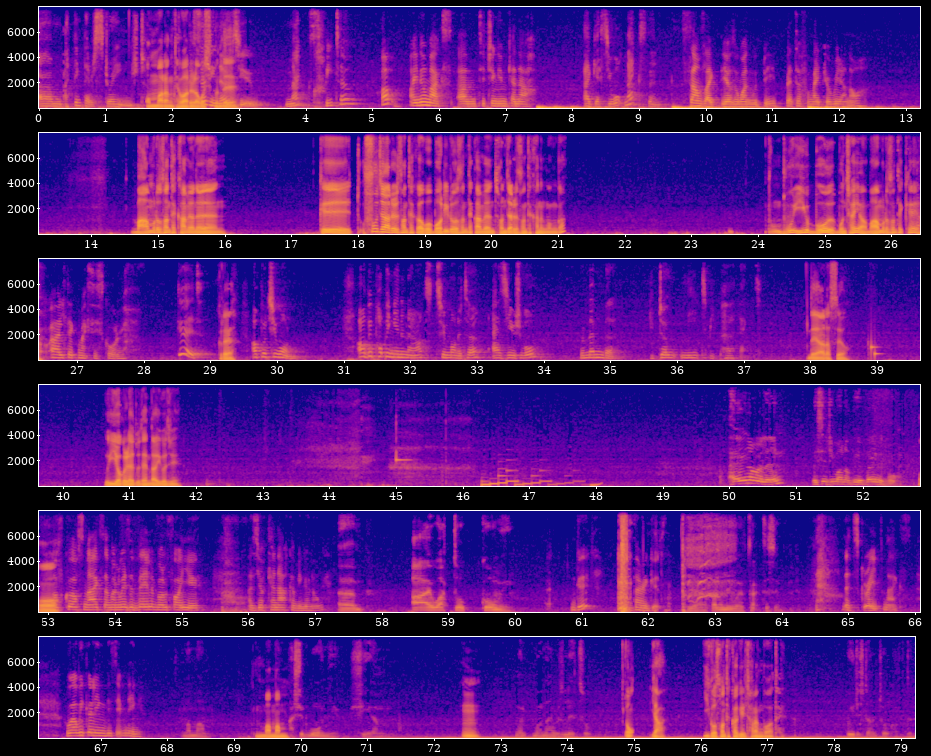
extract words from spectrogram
Um, I think they're estranged. 엄마랑 대화를 하고 Says he 싶은데 knows you. Max Vito? Oh, I know Max. I'm teaching him Canard. I guess you want Max then. Sounds like the other one would be better for my career, no? 마음으로 선택하면은 그 후자를 선택하고 머리로 선택하면 전자를 선택하는 건가? 뭐, 뭐 이거 뭐뭔 차이야? 마음으로 선택해. I'll take Max's call. Good. 그래. I'll put you on. I'll be popping in and out to monitor as usual. Remember, you don't need to be perfect. 네, 알았어요. 의역을 해도 된다 이거지. Hey, Laurelyn. They said you might not be available. 어, Of course, Max, I'm always available for you. As your canard coming along. Um, I wato komi. Good? Very good. Yeah, I found a new way of practicing. That's great, Max. Who are we calling this evening? My mum. 맘맘. I should warn you. She um, 응. when, when I was little, 어, 야, 이거 선택하길 잘한 것 같아. we just don't talk often.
